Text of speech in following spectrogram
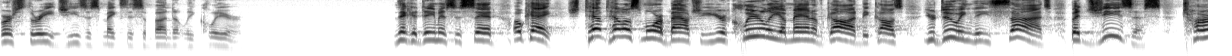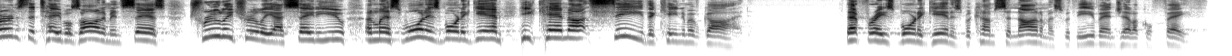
Verse 3, Jesus makes this abundantly clear. Nicodemus has said, Okay, tell, tell us more about you. You're clearly a man of God because you're doing these signs. But Jesus turns the tables on him and says, Truly, truly, I say to you, unless one is born again, he cannot see the kingdom of God. That phrase, born again, has become synonymous with the evangelical faith.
